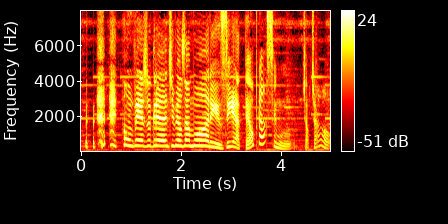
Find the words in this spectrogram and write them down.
um beijo grande, meus amores, e até o próximo. Tchau, tchau.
